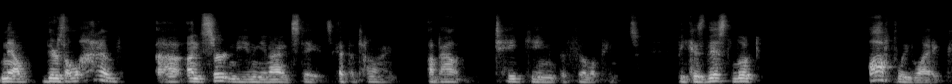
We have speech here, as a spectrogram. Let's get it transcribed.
Now, there's a lot of uh, uncertainty in the United States at the time about taking the Philippines because this looked awfully like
